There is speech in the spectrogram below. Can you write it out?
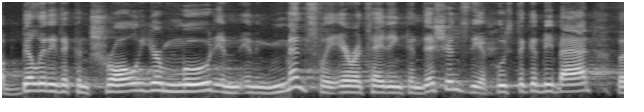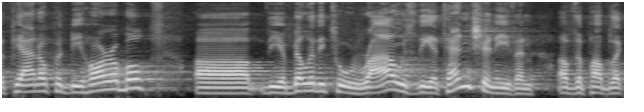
ability to control your mood in, in, immensely irritating conditions. The acoustic could be bad, the piano could be horrible. Uh, the ability to rouse the attention even of the public,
